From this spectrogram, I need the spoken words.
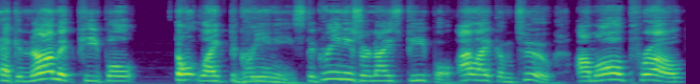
economic people don't like the greenies. The greenies are nice people. I like them too. I'm all pro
